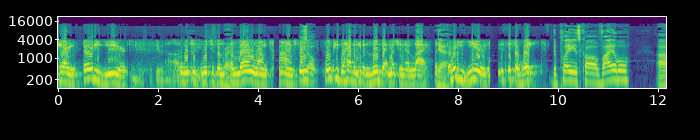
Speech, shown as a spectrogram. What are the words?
carrying 30 years, uh, which is which is a, Right. a long, long time. Some some people haven't even lived that much in their life, but Yeah. 30 years is it's a weight. The play is called Viable. Uh,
